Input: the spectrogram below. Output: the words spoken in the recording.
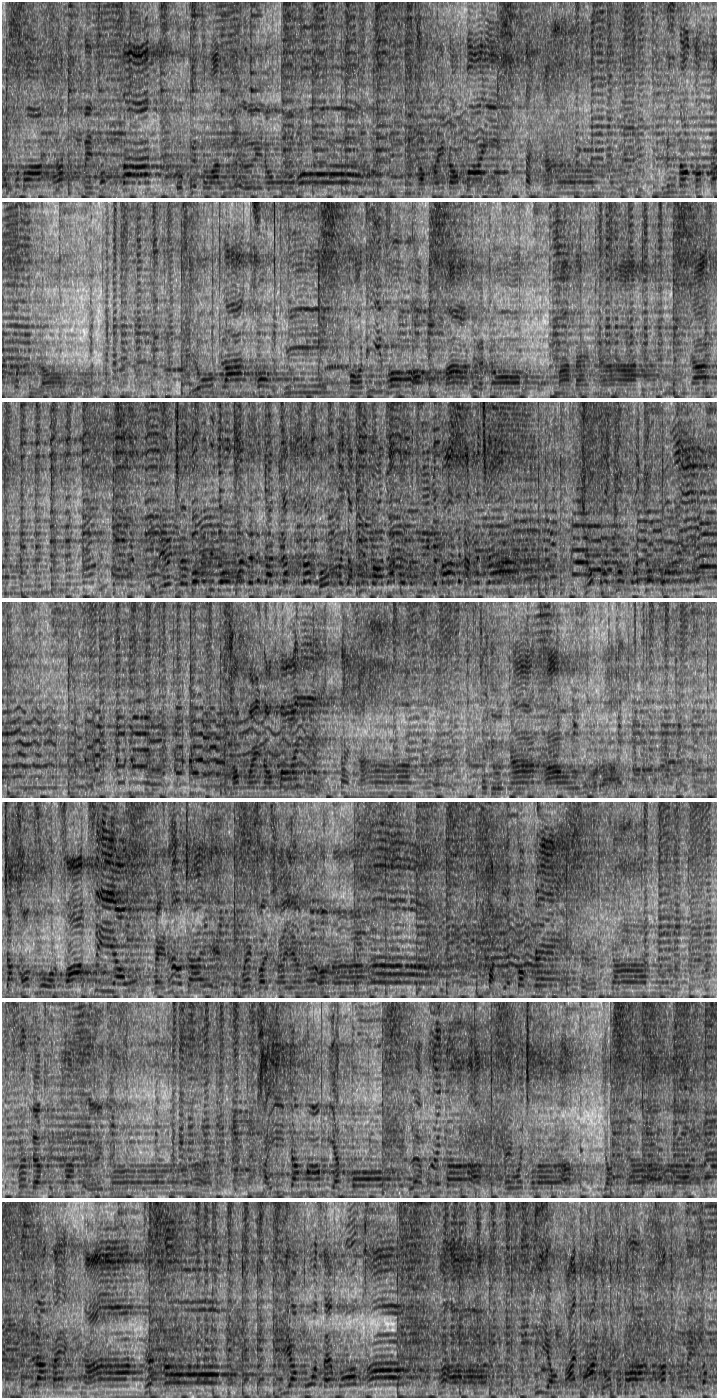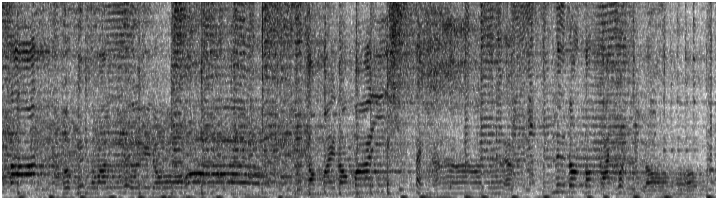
พาโยกพบาลท่านไม่สงสารก็ขึ้นตะวันเลยน้องทำไมน้องไม่แต่งงานหรือน้องต้องการคนหล่อรูปร่างของพี่ก็ดีพอมาเถิดน้องมาแต่งงานกันเรียนเชิญพวกนักพิธีท่านเลำไมน้องไม่แต่งงาน จะอยู่นานเท่าไร จะขอโทษความเสียวให้เท่าใจ ไว้คอยใครเรานะบัดเดียวก็แก้เกินกันเมื่อเลือกเป็นการเคยทาใครจะมาเมียนมองและไม่ตาในวัยชรายอดยาละแต่งงานเถิดน้องอย่ามัวแต่มองข้า อรู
